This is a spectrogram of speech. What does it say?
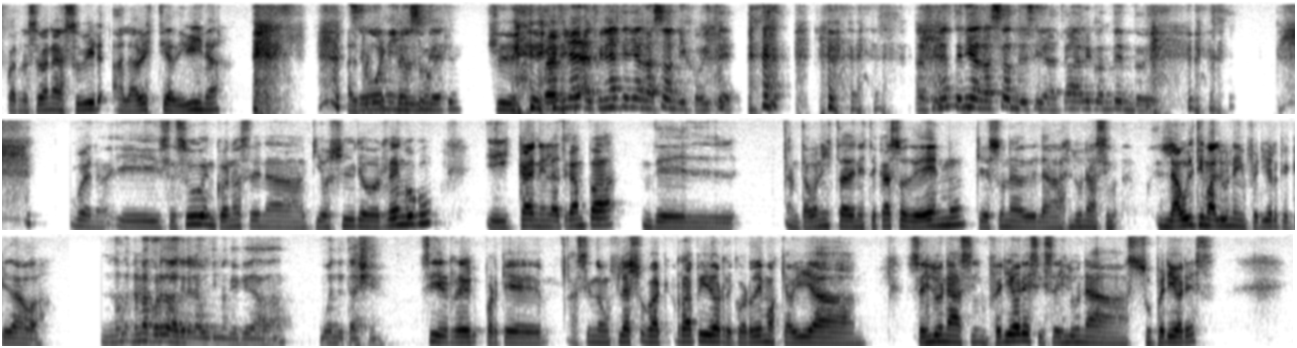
Cuando se van a subir a la bestia divina, al Según Inosuke. Pero al final, tenía razón, dijo, ¿viste? al final tenía razón, decía, estaba re contento. bueno, y se suben, conocen a Kyoshiro Rengoku y caen en la trampa del antagonista, en este caso de Enmu, que es una de las lunas, la última luna inferior que quedaba. No, me acordaba que era la última que quedaba, ¿eh? buen detalle. Sí, porque haciendo un flashback rápido, recordemos que había seis lunas inferiores y seis lunas superiores.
